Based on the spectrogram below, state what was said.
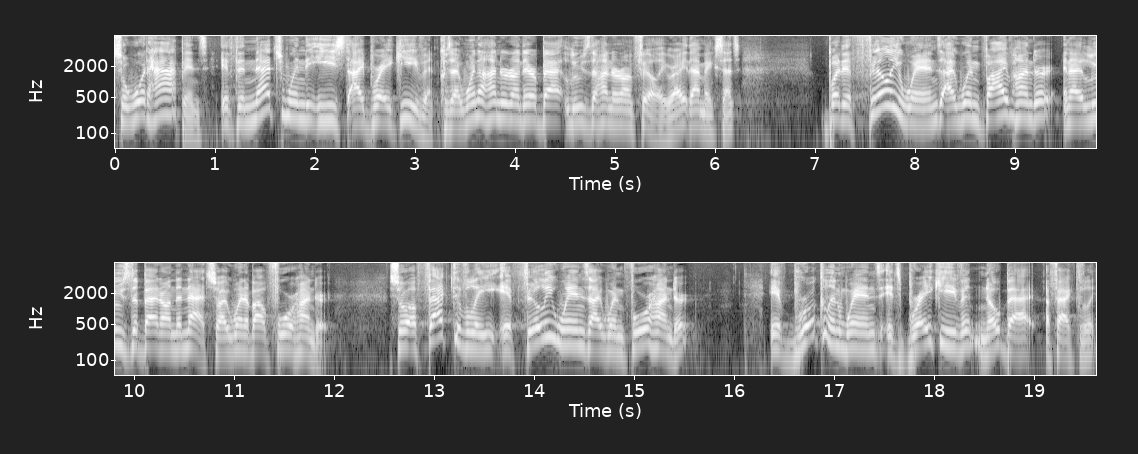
So what happens if the Nets win the East? I break even because I win a hundred on their bet, lose the hundred on Philly. Right? That makes sense. But if Philly wins, I win 500 and I lose the bet on the Nets. So I win about 400. So effectively, if Philly wins, I win 400. If Brooklyn wins, it's break even, no bet, effectively.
